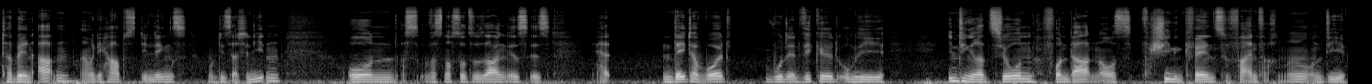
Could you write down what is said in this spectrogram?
Tabellenarten. Wir die Hubs, die Links und die Satelliten. Und was, was noch so zu sagen ist, ist, ja, ein Data Vault wurde entwickelt, um die Integration von Daten aus verschiedenen Quellen zu vereinfachen ne? und die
